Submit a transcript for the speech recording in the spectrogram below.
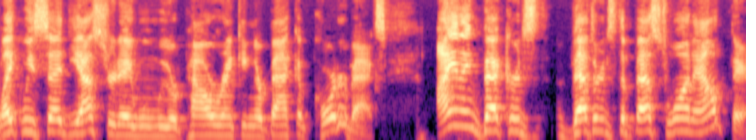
Like we said yesterday when we were power ranking our backup quarterbacks, I think Beckard's Beathard's the best one out there.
